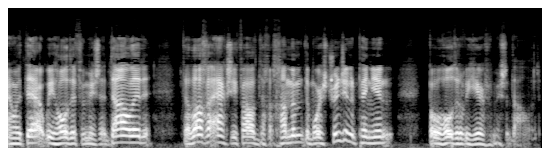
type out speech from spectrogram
And with that, we hold it for Mishnah Dalid. The halacha actually follows the chachamim, the more stringent opinion, but we'll hold it over here for Mishnah Dalid.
